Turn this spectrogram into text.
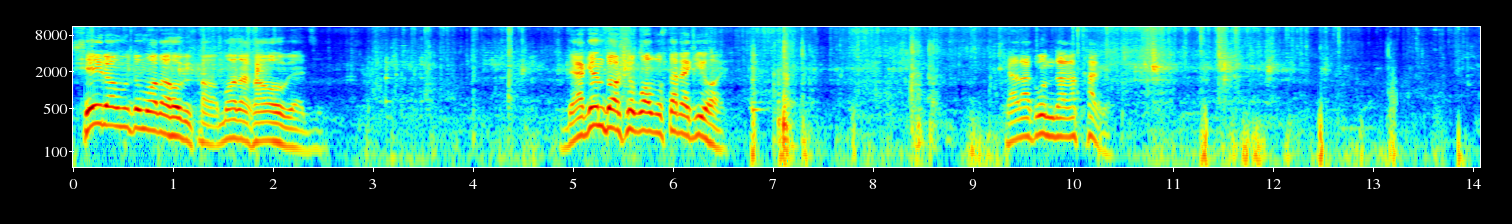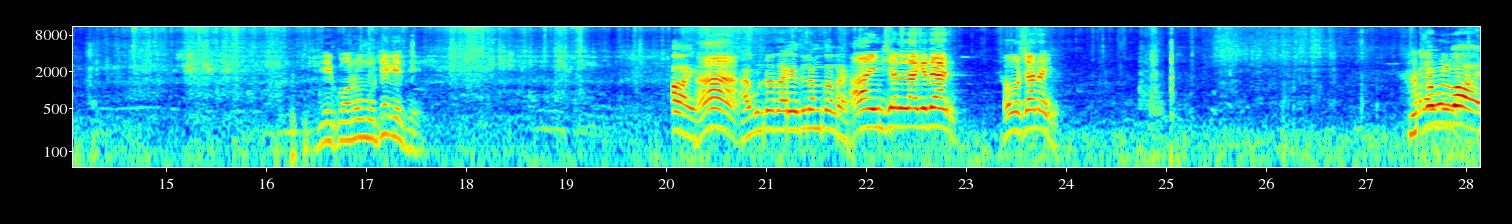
সেই রকমই তো মজা হবে খাওয়া মজা খাওয়া হবে আজ দেখেন দর্শক অবস্থাটা কি হয়। খেলা কোন জায়গা থাকে? যে গরম উঠে গেছে। হ্যাঁ। আগুনটা লাগিয়ে দিলাম তো হ্যাঁ ইনশাল্লাহ লাগিয়ে দেন সমস্যা নাই। আসাবুল ভাই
